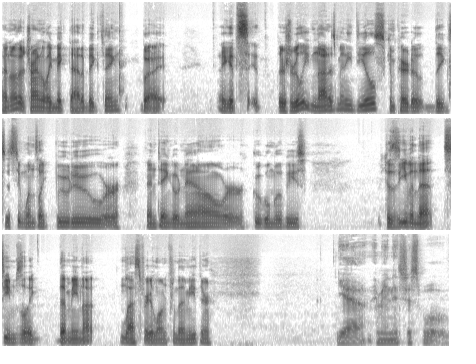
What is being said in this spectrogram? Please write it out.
I know they're trying to like make that a big thing, but like it's it, there's really not as many deals compared to the existing ones like Vudu or Fandango Now or Google Movies, because even that seems like that may not last very long for them either. yeah. I mean, it's just well,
